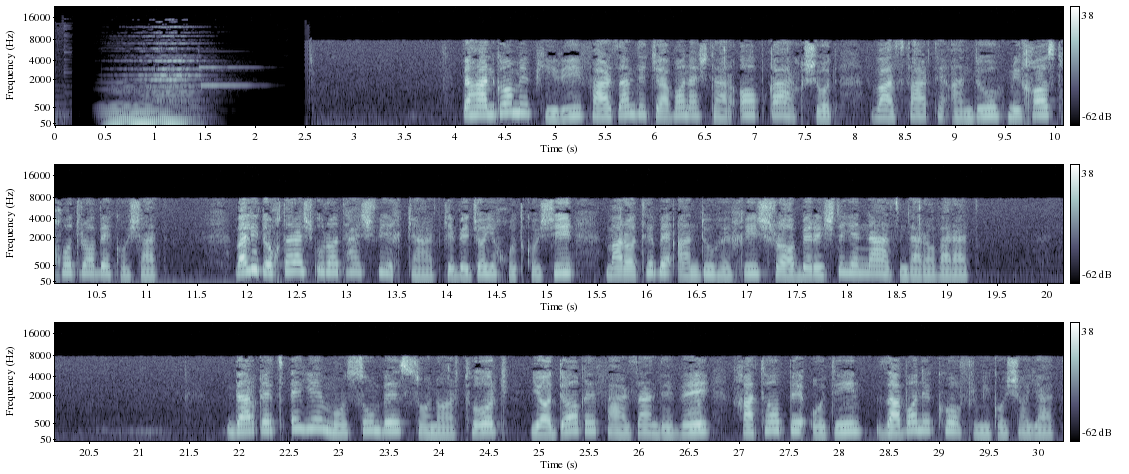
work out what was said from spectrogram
به هنگام پیری فرزند جوانش در آب غرق شد و از فرط اندوه می‌خواست خود را بکشد. ولی دخترش او را تشویق کرد که به جای خودکشی مراتب اندوه خیش را به رشته نظم درآورد. در قطعه موسوم به سونار ترک یا داغ فرزند وی خطاب به اودین زبان کفر میگشاید.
